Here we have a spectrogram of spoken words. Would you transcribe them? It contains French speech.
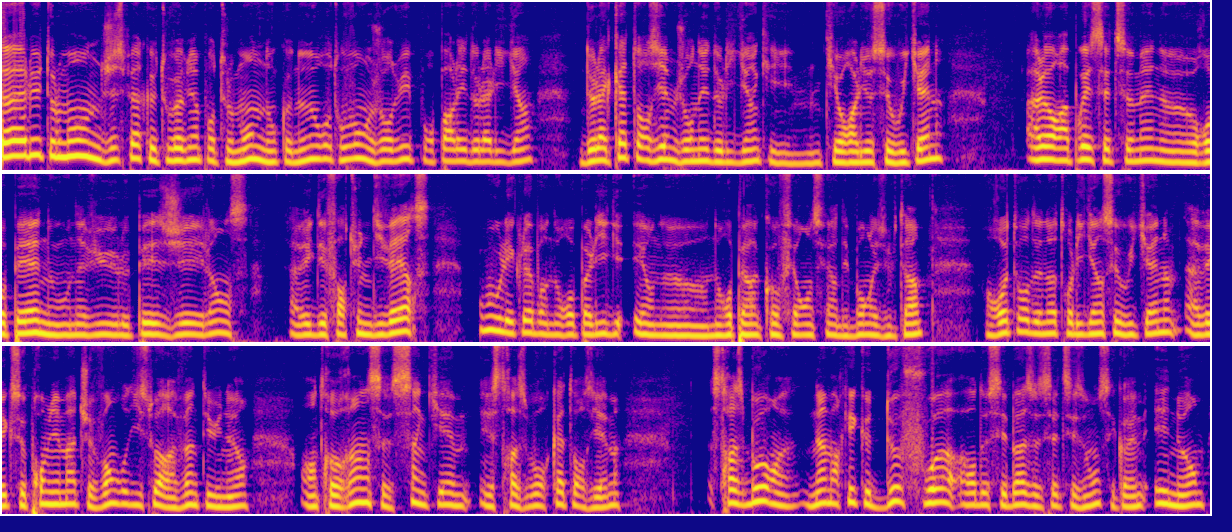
Salut tout le monde, j'espère que tout va bien pour tout le monde. Donc nous nous retrouvons aujourd'hui pour parler de la Ligue 1, de la 14e journée de Ligue 1 qui, qui aura lieu ce week-end. Alors après cette semaine euh, européenne où on a vu le PSG et Lens avec des fortunes diverses, où les clubs en Europa League et en, en Europa Conference faire des bons résultats, retour de notre Ligue 1 ce week-end avec ce premier match vendredi soir à 21h entre Reims 5e et Strasbourg 14e. Strasbourg n'a marqué que deux fois hors de ses bases cette saison, c'est quand même énorme,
